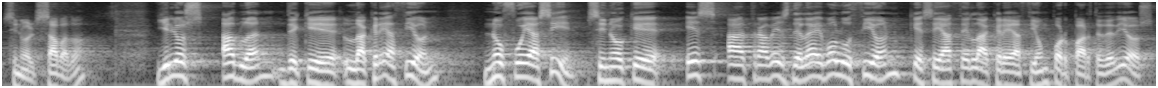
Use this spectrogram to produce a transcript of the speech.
sino el sábado. Y ellos hablan de que la creación no fue así, sino que es a través de la evolución que se hace la creación por parte de Dios.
